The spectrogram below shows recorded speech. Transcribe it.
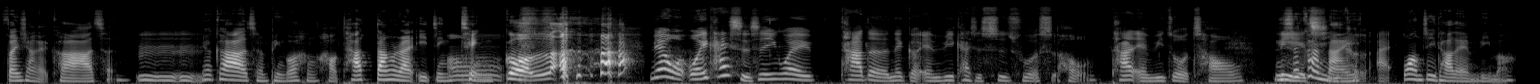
分享给克拉城。嗯嗯嗯，因为克拉城品味很好，他当然已经听过了。哦、没有，我我一开始是因为。他的那个 MV 开始试出的时候，他的 MV 做的超猎奇可爱。忘记他的 MV 吗？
